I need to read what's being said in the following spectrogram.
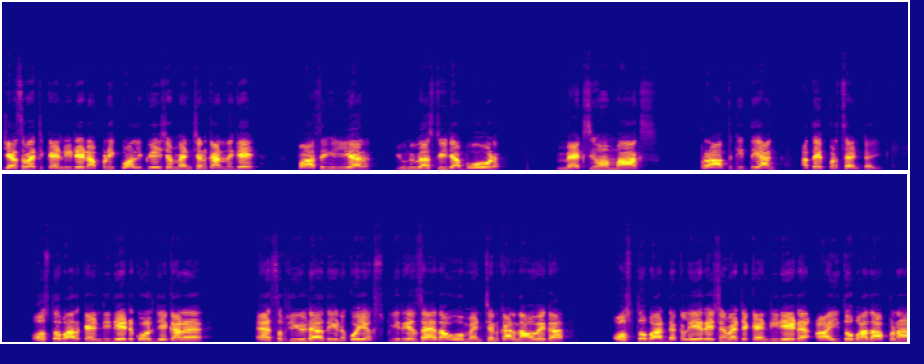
ਜਿਸ ਵਿੱਚ ਕੈਂਡੀਡੇਟ ਆਪਣੀ ਕੁਆਲੀਫਿਕੇਸ਼ਨ ਮੈਂਸ਼ਨ ਕਰਨਗੇ ਪਾਸਿੰਗ ਈਅਰ ਯੂਨੀਵਰਸਿਟੀ ਜਾਂ ਬੋਰਡ ਮੈਕਸਿਮਮ ਮਾਰਕਸ ਪ੍ਰਾਪਤ ਕੀਤੇ ਅੰਕ ਅਤੇ ਪਰਸੈਂਟੇਜ ਉਸ ਤੋਂ ਬਾਅਦ ਕੈਂਡੀਡੇਟ ਕੋਲ ਜੇਕਰ ਇਸ ਫੀਲਡ ਅਧੀਨ ਕੋਈ ਐਕਸਪੀਰੀਅੰਸ ਹੈ ਤਾਂ ਉਹ ਮੈਂਸ਼ਨ ਕਰਨਾ ਹੋਵੇਗਾ। ਉਸ ਤੋਂ ਬਾਅਦ ਡਿਕਲੇਰੇਸ਼ਨ ਵਿੱਚ ਕੈਂਡੀਡੇਟ ਆਈ ਤੋਂ ਬਾਅਦ ਆਪਣਾ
